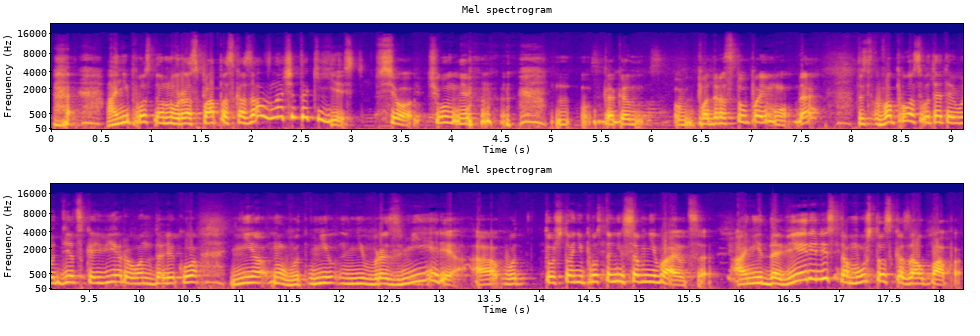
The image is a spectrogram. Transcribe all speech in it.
Они просто, ну, раз папа сказал, значит, так и есть. Все, что он мне, как он, подрасту, пойму, да? То есть вопрос вот этой вот детской веры, он далеко не, ну, вот не, не в размере, а вот то, что они просто не сомневаются. Они доверились тому, что сказал папа.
